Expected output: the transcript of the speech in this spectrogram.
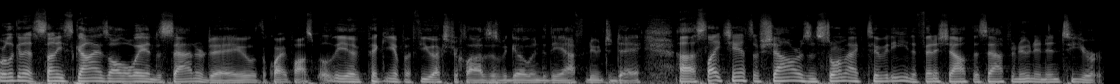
we're looking at sunny skies all the way into Saturday with the quite possibility of picking up a few extra clouds as we go into the afternoon today. Uh, slight chance of showers and storm activity to finish out this afternoon and into your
